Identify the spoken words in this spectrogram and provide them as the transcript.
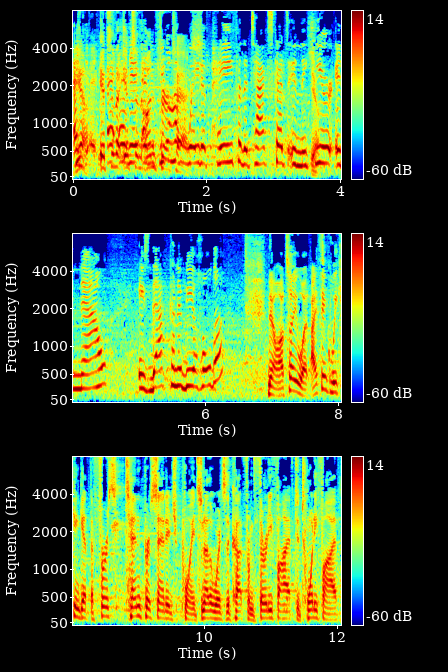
And, yeah, it's an, and, it's an and unfair if you don't tax. have a way to pay for the tax cuts in the yeah. here and now, is that going to be a holdup? No, I'll tell you what, I think we can get the first 10 percentage points, in other words, the cut from 35 to 25,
